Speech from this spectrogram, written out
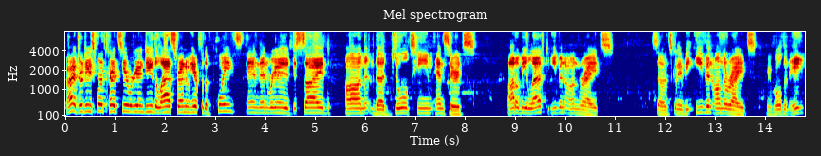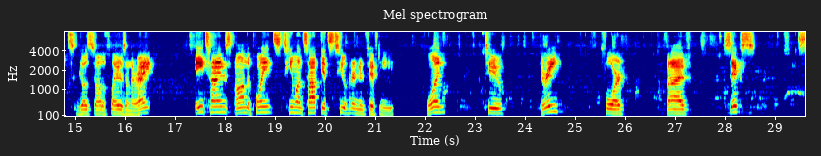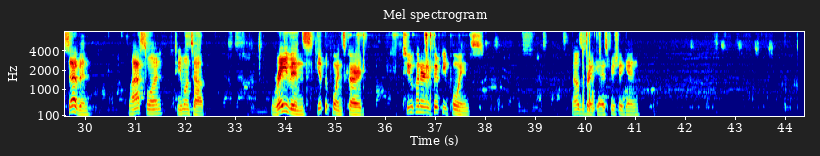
All right, GV Sports Cards here. We're going to do the last random here for the points, and then we're going to decide on the dual team inserts. Auto be left, even on right. So it's going to be even on the right. We rolled an 8, goes to all the players on the right. 8 times on the points. Team on top gets 250. 1, 2, 3, 4, 5, 6, 7. Last one, team on top. Ravens get the points card. 250 points. That was a break, guys. Appreciate it again.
